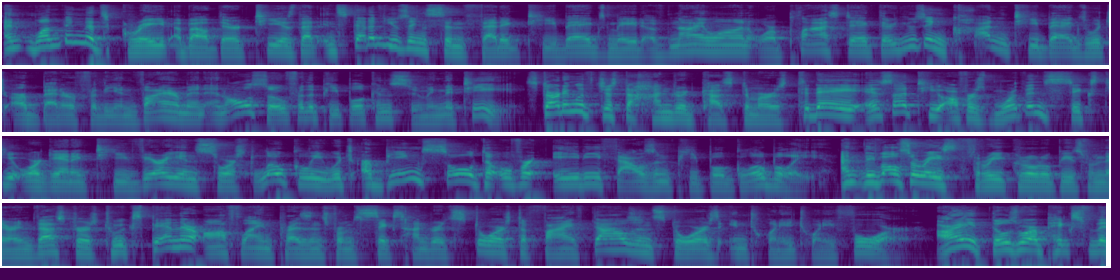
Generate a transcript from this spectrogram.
And one thing that's great about their tea is that instead of using synthetic tea bags made of nylon or plastic, they're using cotton tea bags which are better for the environment and also for the people consuming the tea. Starting with just 100 customers, today Esah Tea offers more than 60 organic tea variants sourced locally which are being sold to over 80,000 people globally. And they've also raised 3 crore rupees from their investors to expand their offline presence from 600 stores to 5,000 stores in 2024. Alright, those were our picks for the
